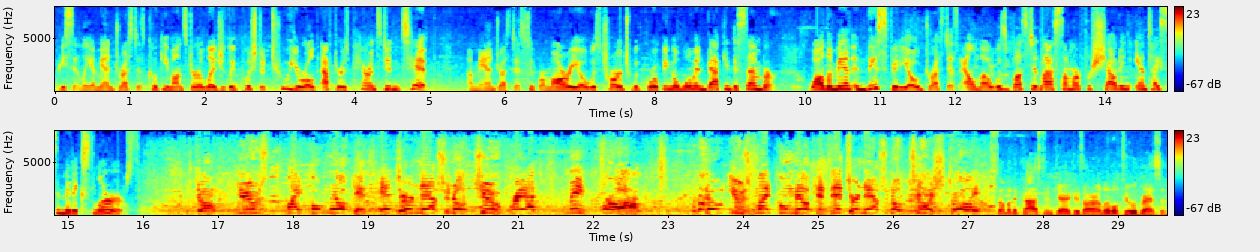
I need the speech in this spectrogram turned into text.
Recently, a man dressed as Cookie Monster allegedly pushed a two year old after his parents didn't tip. A man dressed as Super Mario was charged with groping a woman back in December. While the man in this video, dressed as Elmo, was busted last summer for shouting anti Semitic slurs. Don't use Michael Milken's International Jew brand leapfrog. Don't use Michael Milken's International Jewish toy. Some of the costume characters are a little too aggressive.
